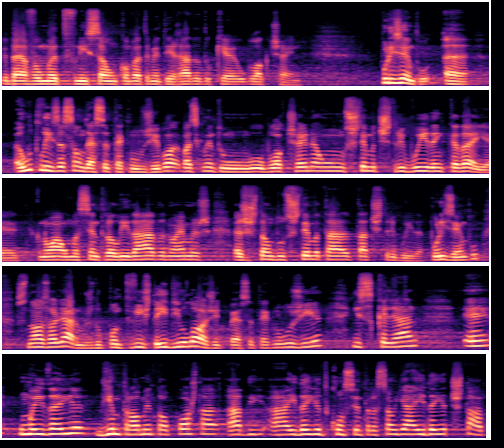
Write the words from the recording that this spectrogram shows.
dava uma definição completamente errada do que é o blockchain. Por exemplo, a a utilização dessa tecnologia, basicamente o blockchain é um sistema distribuído em cadeia, que não há uma centralidade, não é, mas a gestão do sistema está, está distribuída. Por exemplo, se nós olharmos do ponto de vista ideológico para essa tecnologia, e se calhar é uma ideia diametralmente oposta à, à, à ideia de concentração e à ideia de Estado.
